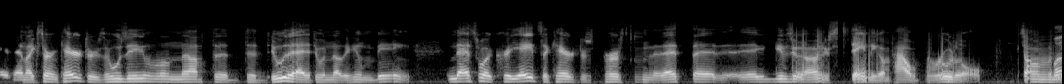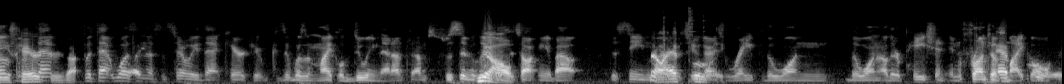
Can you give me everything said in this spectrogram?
And then like certain characters, who's evil enough to, to do that to another human being? and that's what creates a character's person. That that it gives you an understanding of how brutal some of Well, these characters that, are. but that wasn't necessarily that character because it wasn't Michael doing that. I'm, I'm specifically No. talking about the scene No, where the two guys rape the one the one other patient in front of Michael,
